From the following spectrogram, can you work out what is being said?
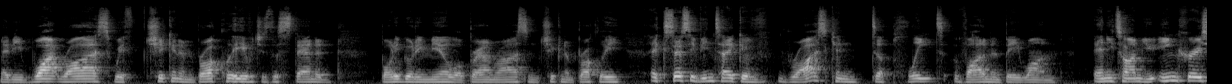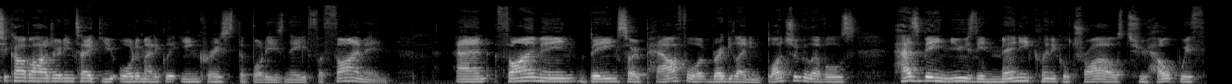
maybe white rice with chicken and broccoli, which is the standard bodybuilding meal or brown rice and chicken and broccoli. Excessive intake of rice can deplete vitamin B1. Anytime you increase your carbohydrate intake, you automatically increase the body's need for thiamine. And thiamine, being so powerful at regulating blood sugar levels, has been used in many clinical trials to help with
